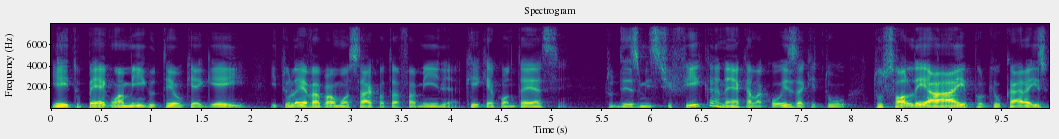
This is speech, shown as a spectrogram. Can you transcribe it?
e aí tu pega um amigo teu que é gay e tu leva pra almoçar com a tua família. O que que acontece? Tu desmistifica, né? Aquela coisa que tu, tu só lê, ai, porque o cara é isso.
